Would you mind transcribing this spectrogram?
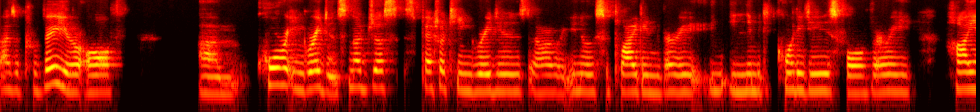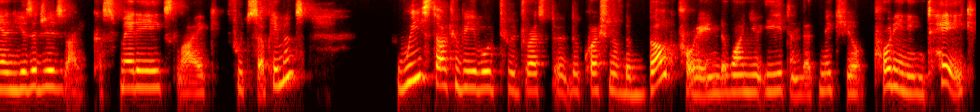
as a purveyor of um, core ingredients, not just specialty ingredients that are you know supplied in very in, in limited quantities for very high-end usages like cosmetics, like food supplements, we start to be able to address the, the question of the bulk protein, the one you eat and that makes your protein intake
